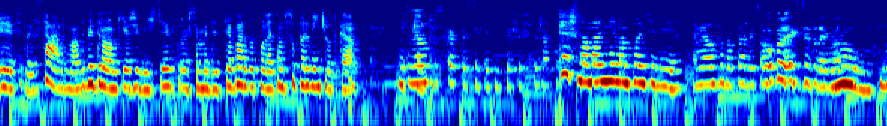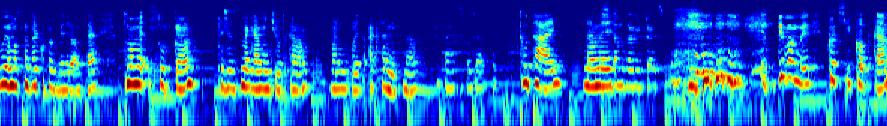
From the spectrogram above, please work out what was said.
y, co to jest, sarna z Biedronki oczywiście, któraś tam edycja, bardzo polecam, super mięciutka. Nie Miałam truskawkę z tych takich pierwszych świeżaków. Też mam, ale nie mam pojęcia gdzie jest. Ja miałam chyba prawie całą kolekcję z tego. Uuu, były mocne zakupy w Biedronce. Tu mamy słówkę, też jest mega mięciutka, bardzo polecam, aksamitna. Tak, słodziaków. Tutaj mamy... Muszę tam zaliczać. Tu mamy koci, kotka,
